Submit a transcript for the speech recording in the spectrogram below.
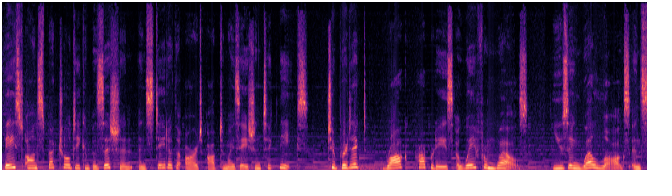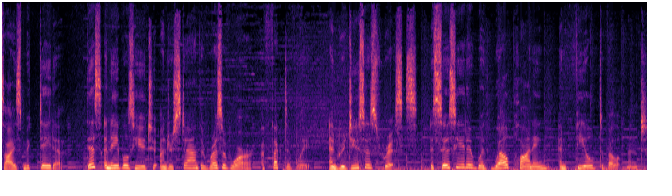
based on spectral decomposition and state of the art optimization techniques to predict rock properties away from wells using well logs and seismic data. This enables you to understand the reservoir effectively and reduces risks associated with well planning and field development.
